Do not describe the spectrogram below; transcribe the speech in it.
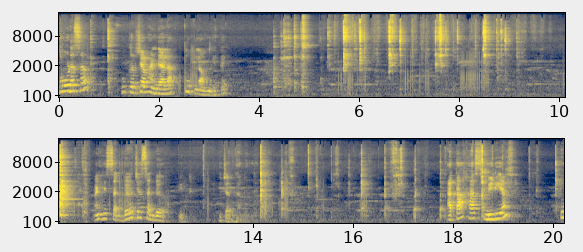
थोडंसं कुकरच्या भांड्याला तूप लावून घेते. आणि हे सगळंच्या सगळं पीठ हिच्यात घालून देते आता हा medium to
